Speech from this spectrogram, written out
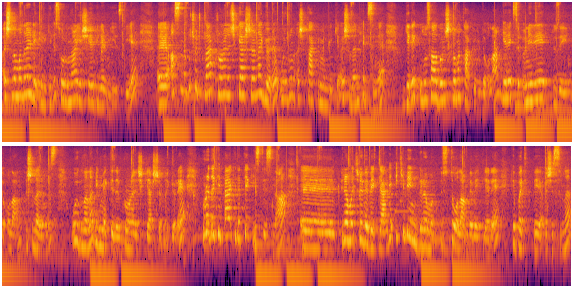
aşılamalarıyla ilgili sorunlar yaşayabilir miyiz diye. Ee, aslında bu çocuklar kronolojik yaşlarına göre uygun aşı takvimindeki aşıların hepsini gerek ulusal bağışıklama takviminde olan gerekse öneri düzeyinde olan aşılarımız uygulanabilmektedir kronolojik yaşlarına göre. Buradaki belki de tek istisna e, prematüre bebeklerde 2000 gramın üstü olan bebeklere hepatit B aşısını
